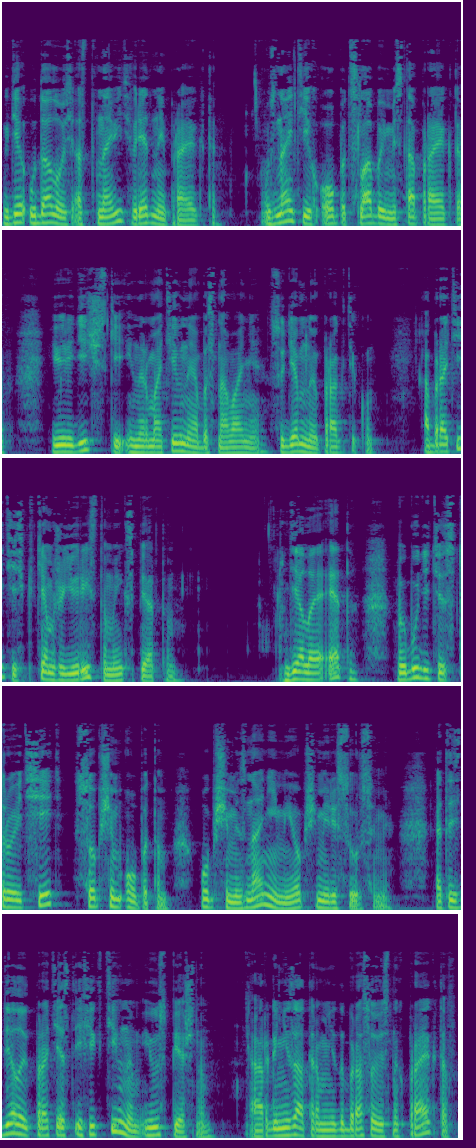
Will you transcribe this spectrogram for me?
где удалось остановить вредные проекты. Узнайте их опыт, слабые места проектов, юридические и нормативные обоснования, судебную практику. Обратитесь к тем же юристам и экспертам. Делая это, вы будете строить сеть с общим опытом, общими знаниями и общими ресурсами. Это сделает протест эффективным и успешным, а организаторам недобросовестных проектов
